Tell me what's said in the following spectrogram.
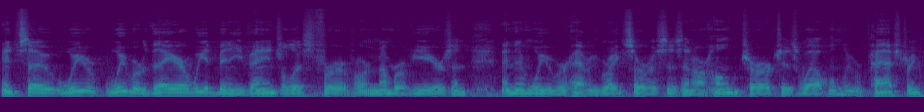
And so we we were there. We had been evangelists for, for a number of years, and, and then we were having great services in our home church as well when we were pastoring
